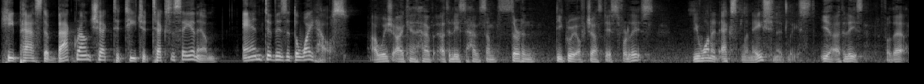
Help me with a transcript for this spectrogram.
He passed a background check to teach at Texas A&M and to visit the White House. I wish I can have at least have some certain degree of justice for this. You want an explanation at least? Yeah, at least for that.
